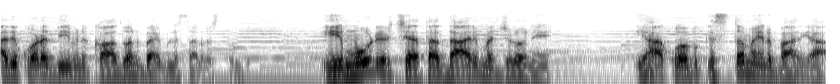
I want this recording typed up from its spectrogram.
అది కూడా దీవెని కాదు అని బైబిల్ సెలవిస్తుంది. ఈ మూడిటి చేత దారి మధ్యలోనే యాకోబుకి ఇష్టమైన భార్య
